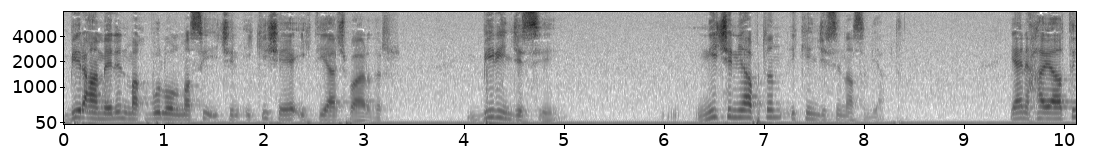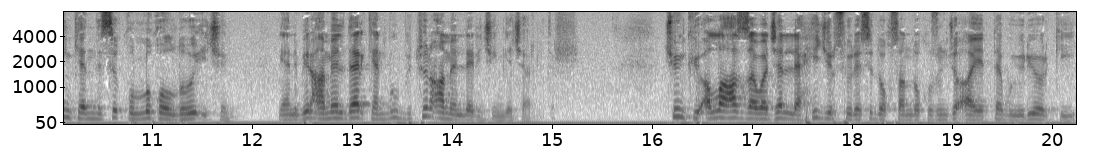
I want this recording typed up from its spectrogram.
bir amelin makbul olması için iki şeye ihtiyaç vardır. Birincisi niçin yaptın? İkincisi nasıl yaptın? Yani hayatın kendisi kulluk olduğu için yani bir amel derken bu bütün ameller için geçerlidir. Çünkü Allah Azza ve Celle Hicr suresi 99. ayette buyuruyor ki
